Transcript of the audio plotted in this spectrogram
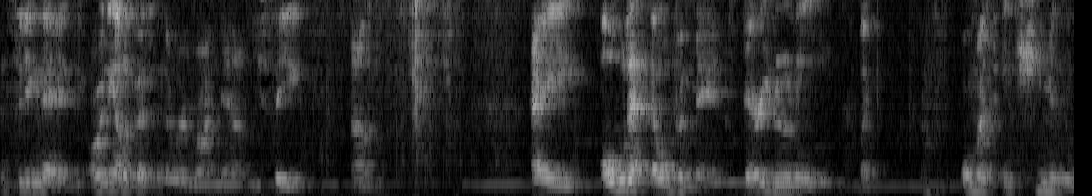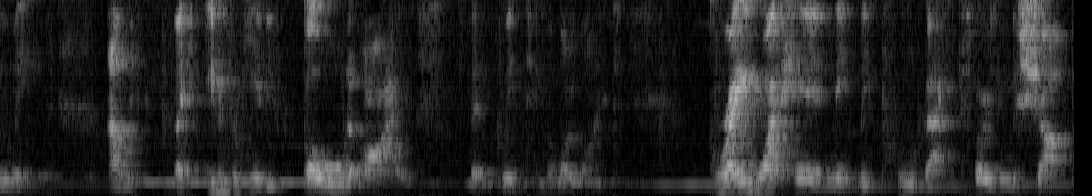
And sitting there, the only other person in the room right now, you see um, a older elven man, very lean, like almost inhumanly lean, um, with like even from here these gold eyes glint in the low light, grey white hair neatly pulled back, exposing the sharp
